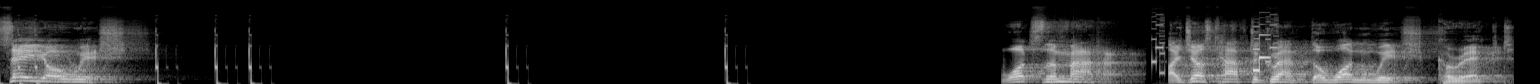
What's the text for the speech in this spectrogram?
say your wish. What's the matter? I just have to grant the one wish, correct?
